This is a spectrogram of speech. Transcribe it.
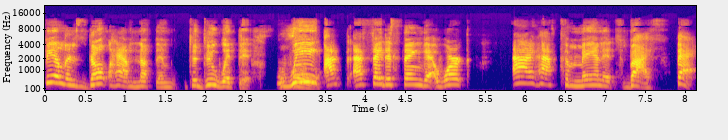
feelings don't have nothing to do with it. We, I, I say this thing at work, I have to manage by fact.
